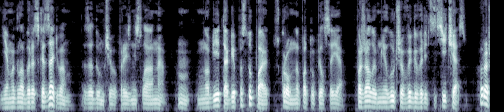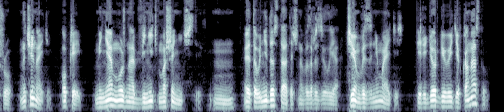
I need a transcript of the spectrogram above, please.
«Я могла бы рассказать вам», – задумчиво произнесла она. «Хм, многие так и поступают», – скромно потупился я. «Пожалуй, мне лучше выговориться сейчас». «Хорошо, начинайте». «Окей. Меня можно обвинить в мошенничестве». «М -м, «Этого недостаточно», – возразил я. «Чем вы занимаетесь?» «Передергиваете в канасту?»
